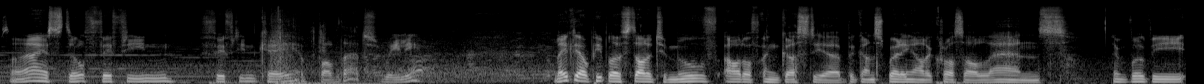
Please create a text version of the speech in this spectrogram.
So then I still 15, 15k above that, really? Lately our people have started to move out of Angustia, begun spreading out across our lands. It will be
